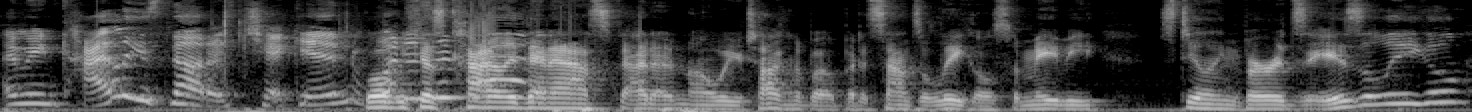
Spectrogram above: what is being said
I mean, Kylie's not a chicken. Well, What because Kylie matter? then asked, I don't know what you're talking about, but it sounds illegal. So maybe stealing birds is illegal?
